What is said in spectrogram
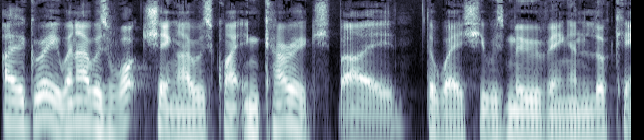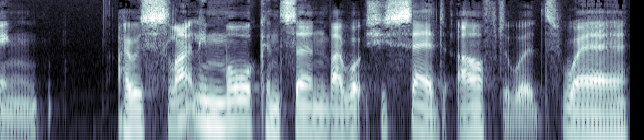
I agree. When I was watching, I was quite encouraged by the way she was moving and looking. I was slightly more concerned by what she said afterwards, where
